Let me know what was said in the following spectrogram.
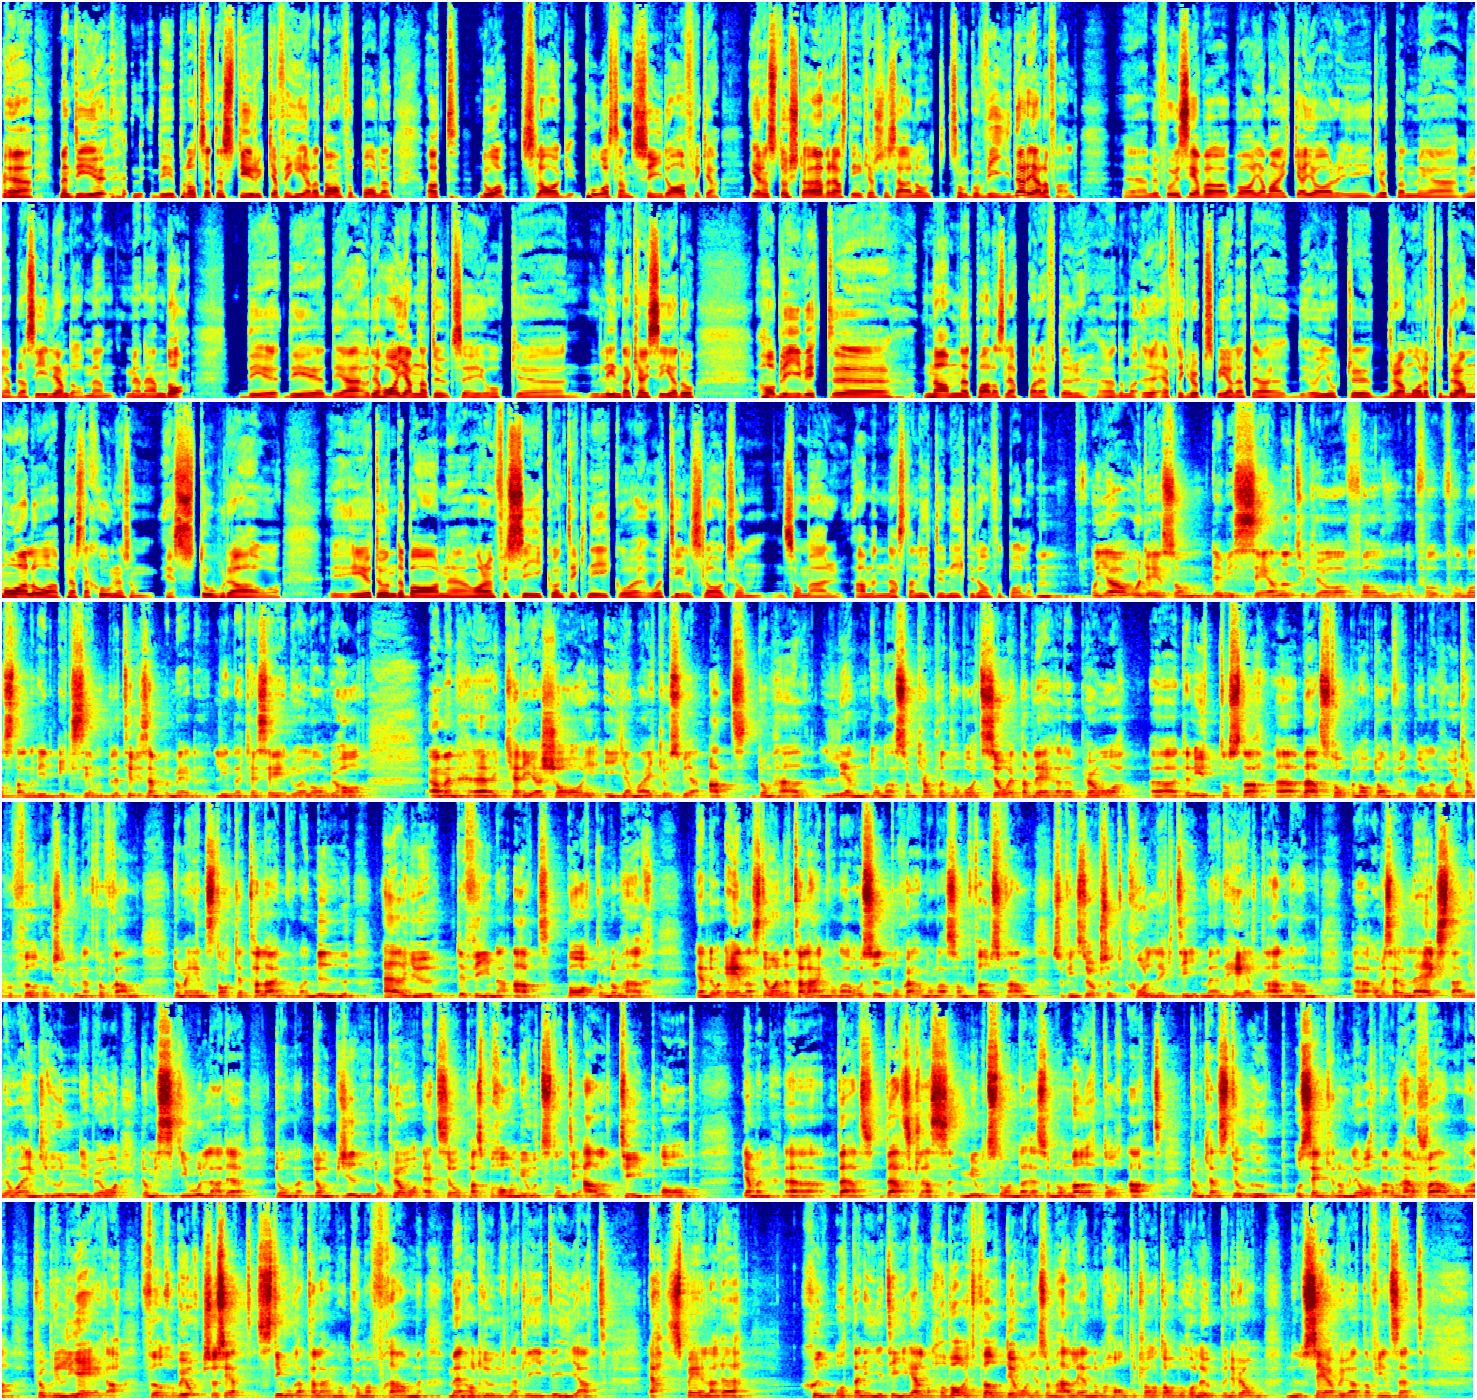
Eh, men det är ju det är på något sätt en styrka för hela damfotbollen att då slagpåsen Sydafrika är den största överraskningen kanske så här långt som går vidare i alla fall. Eh, nu får vi se vad, vad Jamaica gör i gruppen med, med Brasilien då, men, men ändå. Det, det, det, är, det har jämnat ut sig och eh, Linda Caicedo har blivit eh, namnet på allas läppar efter, eh, de, eh, efter gruppspelet. Det har, har gjort eh, drömmål efter drömmål och prestationer som är stora och är ett underbarn, eh, har en fysik och en teknik och, och ett tillslag som, som är ja, men nästan lite unikt i damfotbollen. Mm. Och ja, och det som det vi ser nu tycker jag, för, för, för att bara stanna vid exemplet till exempel med Linda Caicedo eller om vi har ja men eh, Kadia Shah i, i Jamaica och så vidare, att de här länderna som kanske inte har varit så etablerade på eh, den yttersta eh, världstoppen av damfotbollen har ju kanske förr också kunnat få fram de enstaka talangerna. Nu är ju det fina att bakom de här ändå enastående talangerna och superstjärnorna som föds fram så finns det också ett kollektiv med en helt annan, eh, om vi säger lägstanivå, en grundnivå. De är skolade, de, de bjuder på ett så pass bra motstånd till all typ av ja men, eh, världs, världsklassmotståndare som de möter att de kan stå upp och sen kan de låta de här stjärnorna få briljera. Förr har vi också sett stora talanger komma fram men har drunknat lite i att ja, spelare 7, 8, 9, 10, 11 har varit för dåliga så de här länderna har inte klarat av att hålla uppe nivån. Nu ser vi ju att det finns ett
